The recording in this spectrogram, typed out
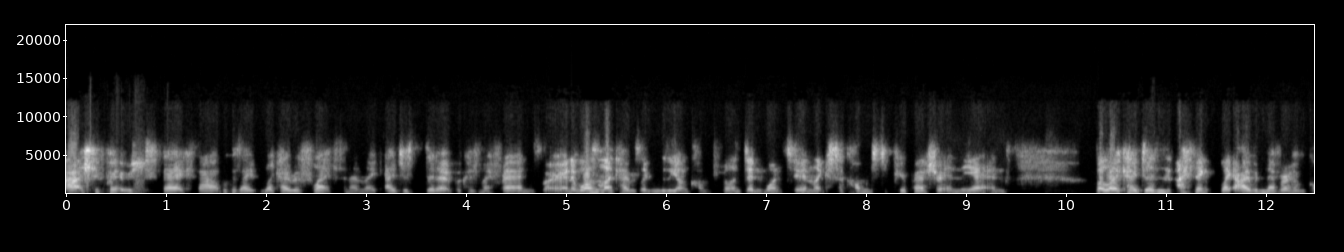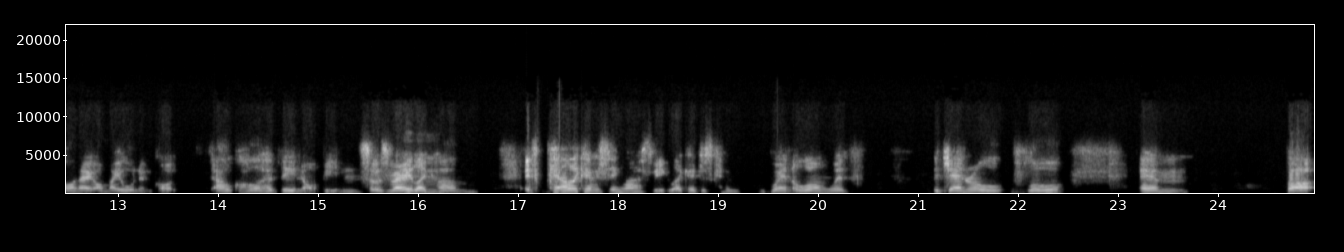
actually quite respect that because I like I reflect and I'm like I just did it because my friends were and it wasn't like I was like really uncomfortable and didn't want to and like succumbed to peer pressure in the end but like I didn't I think like I would never have gone out on my own and got alcohol had they not been so it was very like Mhm. um it's kind of like I was saying last week like I just kind of went along with the general flow um but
